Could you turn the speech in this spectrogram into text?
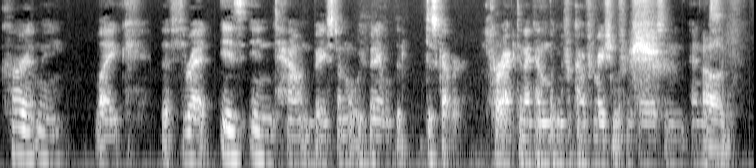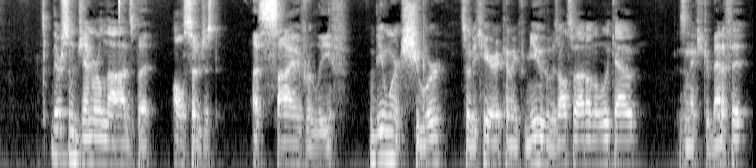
currently like the threat is in town based on what we've been able to discover. Correct? And I kind of looking for confirmation from Soros and, and Um, there's some general nods, but also just a sigh of relief. They weren't sure, so to hear it coming from you, who was also out on the lookout, is an extra benefit.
